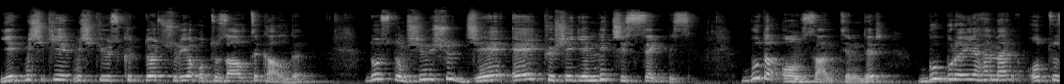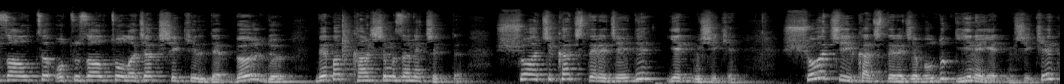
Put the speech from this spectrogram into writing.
72 72 144 şuraya 36 kaldı. Dostum şimdi şu CE köşegenini çizsek biz. Bu da 10 santimdir. Bu burayı hemen 36 36 olacak şekilde böldü ve bak karşımıza ne çıktı? Şu açı kaç dereceydi? 72. Şu açıyı kaç derece bulduk? Yine 72.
